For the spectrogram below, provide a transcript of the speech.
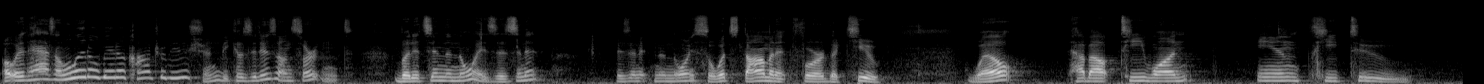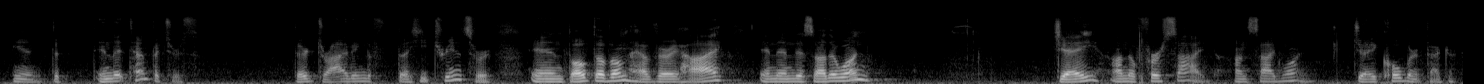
Oh, it has a little bit of contribution because it is uncertain, but it's in the noise, isn't it? Isn't it in the noise? So what's dominant for the Q? Well, how about T1 and T2 in? The inlet temperatures. They're driving the, the heat transfer. And both of them have very high. And then this other one, J on the first side, on side one, J Colburn factor.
